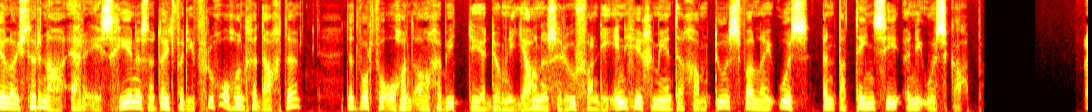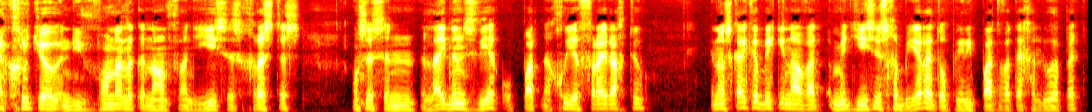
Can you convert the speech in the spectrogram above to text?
Jy luister na RSG en is nou tyd vir die vroegoggendgedagte. Dit word ver oggend aangebied deur Dominee Janus Roo van die NG Gemeente Gamtoosvallei Oos in Patensie in die Oos-Kaap. Ek groet jou in die wonderlike naam van Jesus Christus. Ons is in Lydensweek op pad na Goeie Vrydag toe. En ons kyk 'n bietjie na wat met Jesus gebeur het op hierdie pad wat hy geloop het.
